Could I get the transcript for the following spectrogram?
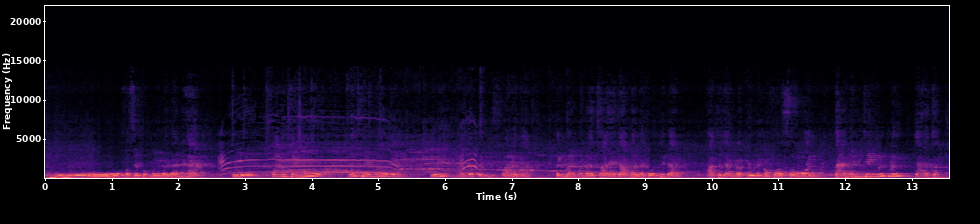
โอ้โหขอเสียงปรบมือหน่อยได้ไหมฮะคือฟังสิ่งที่ น้องเฟรมเล่าเนี่ยเฮ้ยมันก็เป็นอินสปายนะ เป็นแรงบันดาลใจให้กับหลายๆคนที่แบบอาจจะยังแบบอยู่ในคอมฟอร์ทโซน แต่จริง ๆ ลึกๆ อยากจะท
